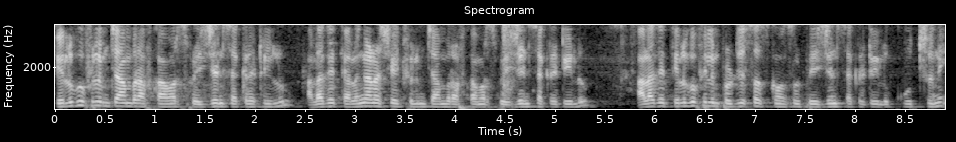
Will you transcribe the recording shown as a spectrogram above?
Telugu film chamber of commerce president సెక్రటరీలు అలాగే Telangana state film chamber of commerce president సెక్రటరీలు అలాగే Telugu film producers council president సెక్రటరీలు కూర్చుని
